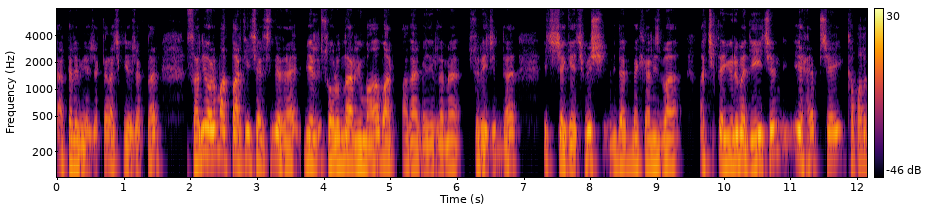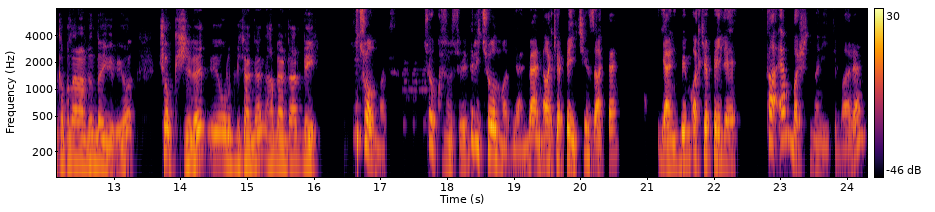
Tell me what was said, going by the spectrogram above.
ertelemeyecekler, açıklayacaklar. Sanıyorum AK Parti içerisinde de bir sorunlar yumağı var aday belirleme sürecinde. İç içe geçmiş. Bir de mekanizma açıkta yürümediği için hep şey kapalı kapılar ardında yürüyor. Çok kişi de e, olup bitenden haberdar değil. Hiç olmadı. Çok uzun süredir hiç olmadı yani. Ben AKP için zaten yani benim AKP ile ta en başından itibaren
